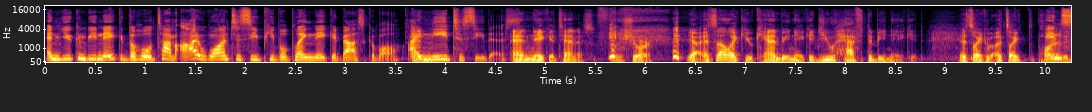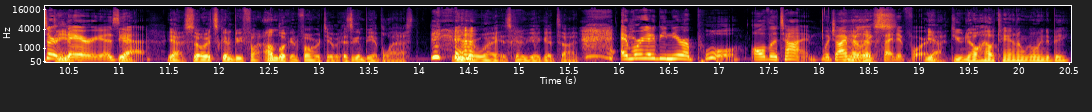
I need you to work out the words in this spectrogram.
and you can be naked the whole time. I want to see people playing naked basketball. I need to see this. And naked tennis for sure. Yeah, it's not like you can be naked. You have to be naked. It's like it's like part In of the certain deal. areas, yeah. yeah. So it's going to be fun. I'm looking forward to it. It's going to be a blast. Either way, it's going to be a good time. And we're going to be near a pool all the time, which I'm really excited for. Yeah. Do you know how tan I'm going to be?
